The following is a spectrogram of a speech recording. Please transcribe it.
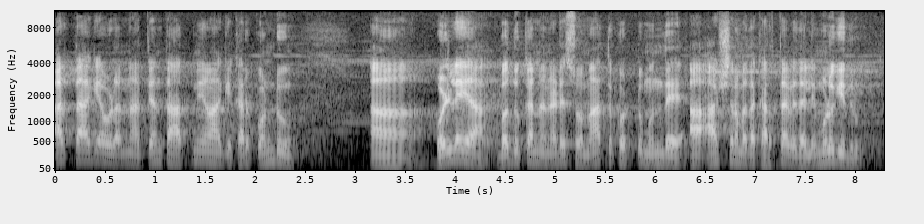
ಅರ್ಥ ಆಗಿ ಅವಳನ್ನು ಅತ್ಯಂತ ಆತ್ಮೀಯವಾಗಿ ಕರ್ಕೊಂಡು ಒಳ್ಳೆಯ ಬದುಕನ್ನು ನಡೆಸುವ ಮಾತು ಕೊಟ್ಟು ಮುಂದೆ ಆ ಆಶ್ರಮದ ಕರ್ತವ್ಯದಲ್ಲಿ ಮುಳುಗಿದ್ರು.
